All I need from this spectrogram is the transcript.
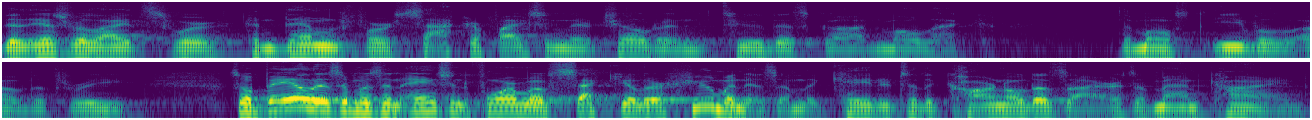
the Israelites were condemned for sacrificing their children to this god Molech, the most evil of the three. So, Baalism was an ancient form of secular humanism that catered to the carnal desires of mankind.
